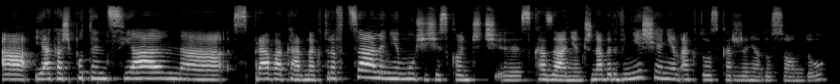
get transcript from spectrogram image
a jakaś potencjalna sprawa karna, która wcale nie musi się skończyć e, skazaniem, czy nawet wniesieniem aktu oskarżenia do sądu,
